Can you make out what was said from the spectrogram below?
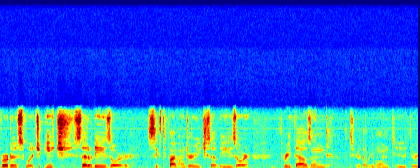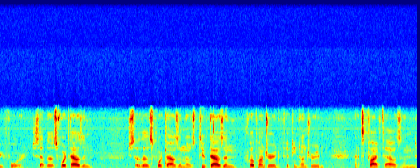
Virtus, which each set of these are 6500 each of these are 3000 sure that be one two three four. Just have those 4000 so those 4000 those 2000 1200 1500 that's 5000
